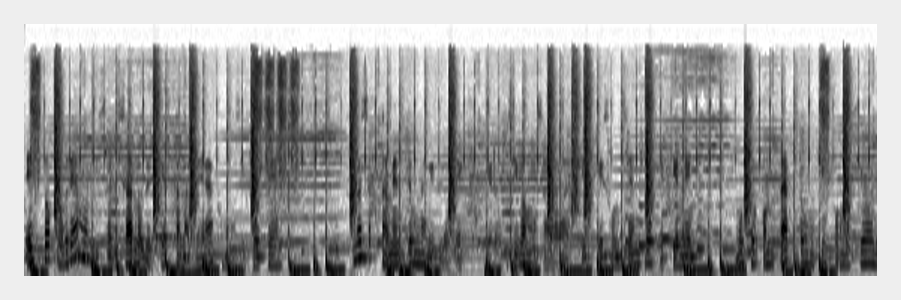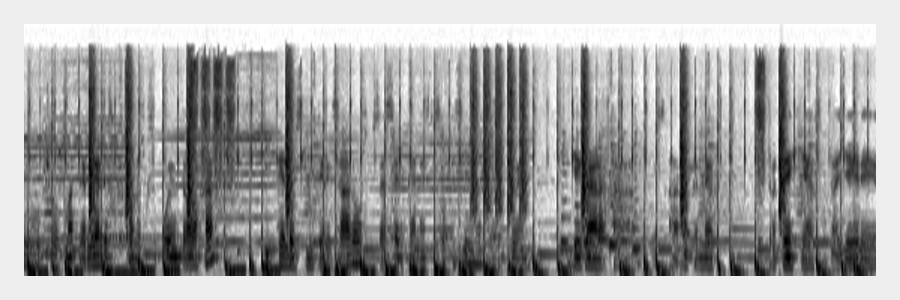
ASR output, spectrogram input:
Esto podríamos visualizarlo de cierta manera como si fuese no exactamente una biblioteca, pero sí vamos a decir que es un centro que tiene mucho contacto, mucha información y muchos materiales con los que se pueden trabajar y que los interesados se acercan a estas oficinas y pueden llegar a, pues, a, tener estrategias o talleres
